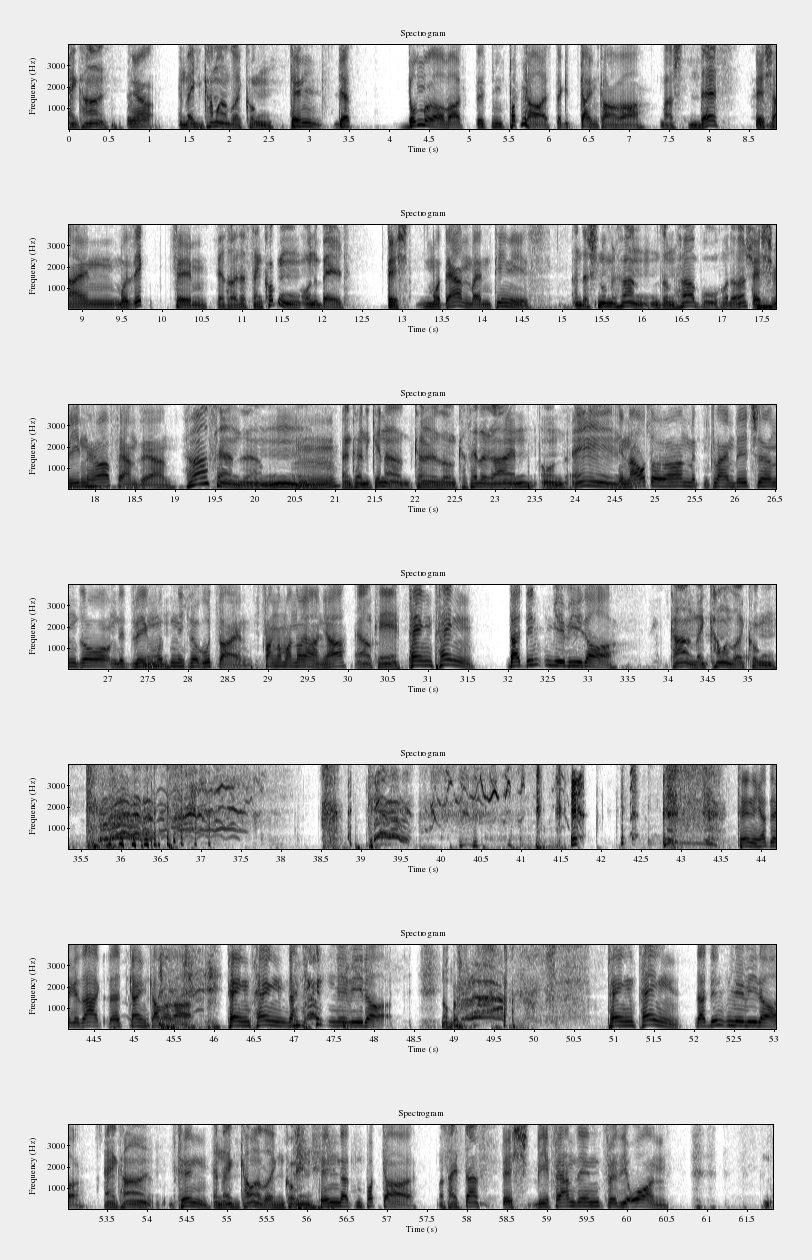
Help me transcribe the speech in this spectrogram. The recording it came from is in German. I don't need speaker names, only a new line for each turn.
Hey Karl,
Ja,
in welche Kamera soll ich gucken?
denn der dumm oder was? Das ist ein Podcast, da gibt keinen Kamera.
Was denn das?
Das ist ein Musikfilm.
Wer soll das denn gucken ohne Bild?
Das ist modern bei den Teenies.
Und das nur mit Hören, so ein Hörbuch, oder was?
Wie ein Hörfernseher.
Hörfernsehen. Mm. Dann können die Kinder können so eine Kassette rein und ey.
In Auto hören mit einem kleinen Bildschirm so und deswegen muss es nicht so gut sein. Ich fang nochmal neu an, ja?
Ja, okay.
Peng, peng, da dinken wir wieder.
Karl, welche Kamera soll ich gucken?
Ten, ich hab dir gesagt, das ist keine Kamera. peng, peng, da dinken wir wieder.
Nochmal.
Peng, peng, da dinken wir wieder.
Ey Karl,
Tin,
in welche Kamera soll ich denn gucken?
Tin, das ist ein Podcast.
Was heißt das?
Das ist wie Fernsehen für die Ohren.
